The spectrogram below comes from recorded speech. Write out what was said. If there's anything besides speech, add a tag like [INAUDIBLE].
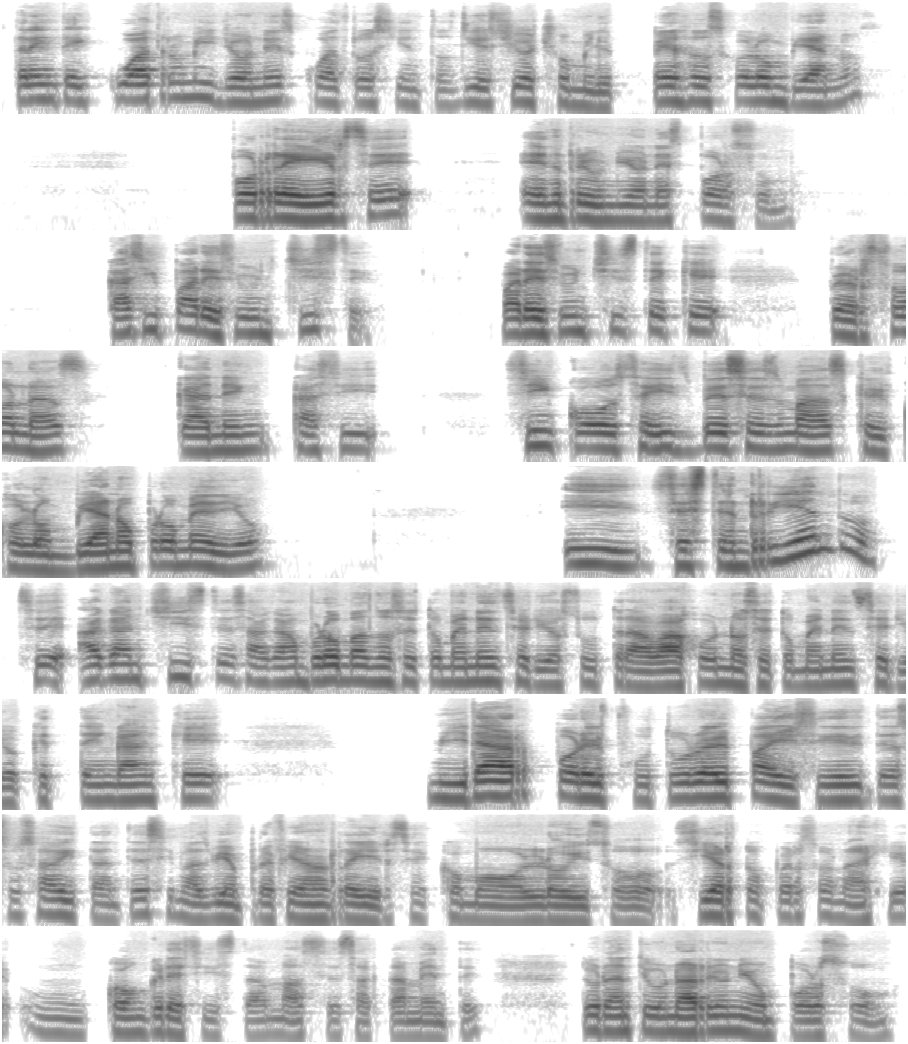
34 millones 418 mil pesos colombianos por reírse en reuniones por Zoom. Casi parece un chiste. Parece un chiste que personas ganen casi 5 o 6 veces más que el colombiano promedio y se estén riendo. Se hagan chistes, hagan bromas, no se tomen en serio su trabajo, no se tomen en serio que tengan que mirar por el futuro del país y de sus habitantes y más bien prefieren reírse como lo hizo cierto personaje, un congresista más exactamente, durante una reunión por Zoom.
